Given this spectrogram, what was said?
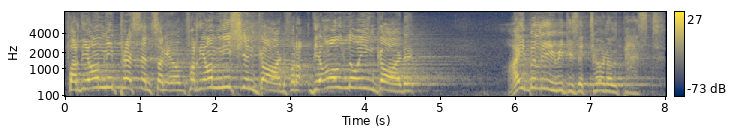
For the omnipresent, sorry, uh, for the omniscient God, for the all knowing God, I believe it is eternal past.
